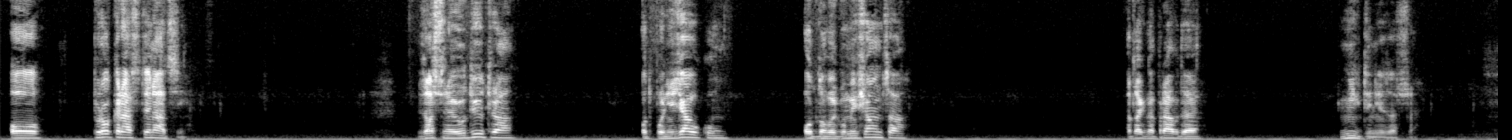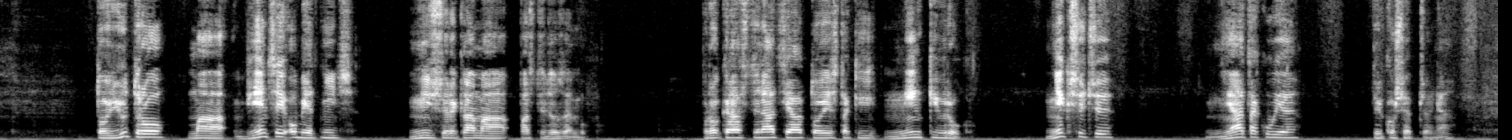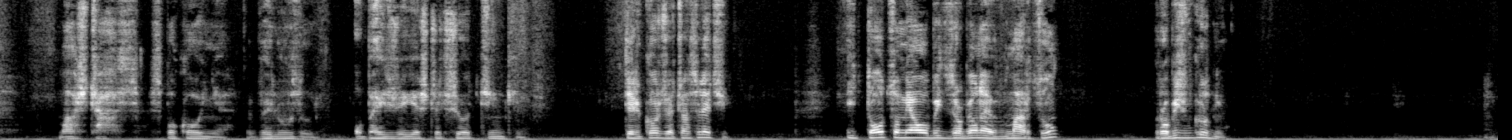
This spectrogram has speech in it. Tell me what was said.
o prokrastynacji. Zacznę od jutra, od poniedziałku, od nowego miesiąca, a tak naprawdę nigdy nie zacznę. To jutro ma więcej obietnic niż reklama pasty do zębów. Prokrastynacja to jest taki miękki wróg. Nie krzyczy, nie atakuje, tylko szepcze, nie? Masz czas, spokojnie, wyluzuj, obejrzyj jeszcze trzy odcinki. Tylko, że czas leci. I to, co miało być zrobione w marcu, robisz w grudniu.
